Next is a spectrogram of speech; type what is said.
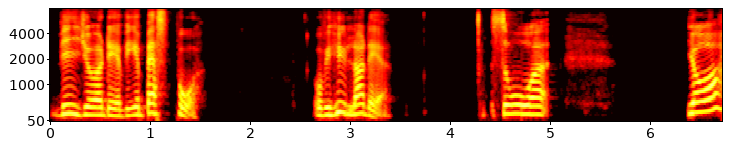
vi gör det vi är bäst på och vi hyllar det. Så ja,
